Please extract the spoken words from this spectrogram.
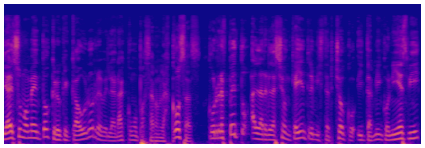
Ya en su momento creo que cada uno revelará cómo pasaron las cosas. Con respecto a la relación que hay entre Mr. Choco y también con ESB,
